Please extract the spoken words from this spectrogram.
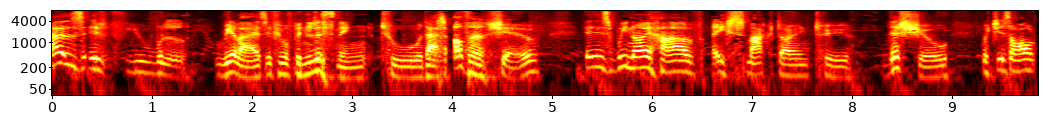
As if you will realize, if you've been listening to that other show, is we now have a SmackDown to this show, which is our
